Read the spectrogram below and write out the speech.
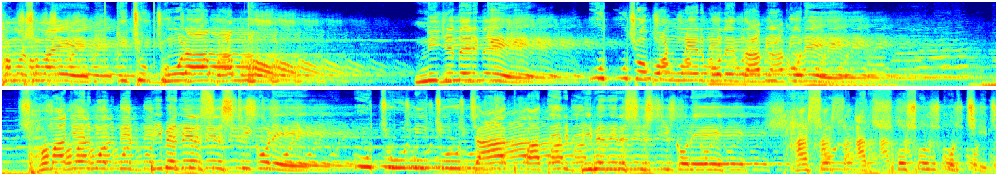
সমসময়ে কিছু গোড়া ব্রাহ্মণ নিজেদেরকে উচ্চ বর্ণের বলে দাবি করে, সমাজের মধ্যে বিভেদের সৃষ্টি করে, উঁচু নিচু জাত পাতের বিভেদের সৃষ্টি করে শাসন আর শোষণ করছিল।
